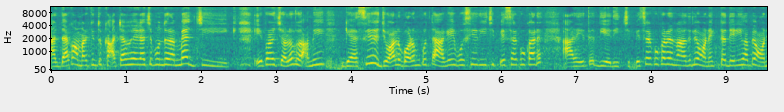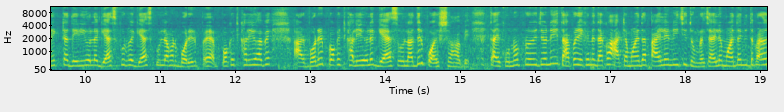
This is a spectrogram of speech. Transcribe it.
আর দেখো, আমার কিন্তু কাটা হয়ে গেছে বন্ধুরা ম্যাজিক এরপরে চলো, আমি গ্যাসে জল গরম করতে আগেই বসিয়ে দিয়েছি প্রেসার কুকারে আর এতে দিয়ে দিচ্ছি। প্রেসার কুকারে না দিলে অনেকটা দেরি হবে, অনেকটা দেরি হলে গ্যাস পুড়বে। গ্যাস পুড়লে আমার বরের পকেট খালি হবে। আর বরের পকেট খালি হলে গ্যাস ওলাদের পয়সা হবে। তাই কোনো প্রয়োজন নেই। তারপর এখানে দেখো, আটা ময়দা পাইলে নিয়েছি। তোমরা চাইলে ময়দা নিতে পারো,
